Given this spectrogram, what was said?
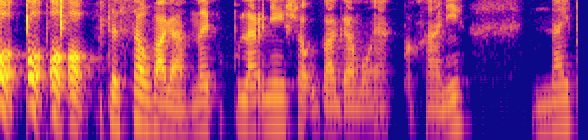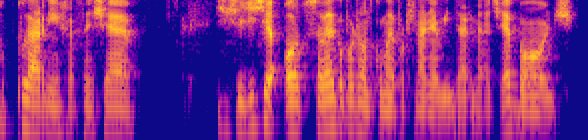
O! O! O! O! To jest ta uwaga. Najpopularniejsza uwaga moja, kochani. Najpopularniejsza, w sensie... Jeśli siedzicie od samego początku moje poczynania w internecie, bądź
